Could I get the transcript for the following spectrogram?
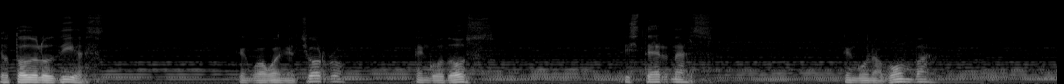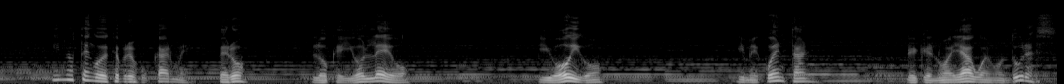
yo todos los días tengo agua en el chorro, tengo dos cisternas, tengo una bomba y no tengo de qué preocuparme, pero lo que yo leo y oigo y me cuentan de que no hay agua en Honduras,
